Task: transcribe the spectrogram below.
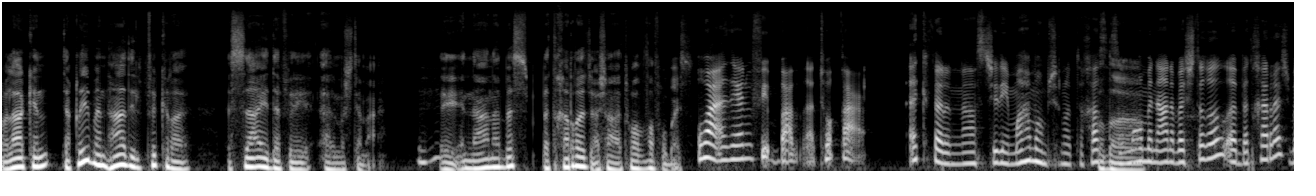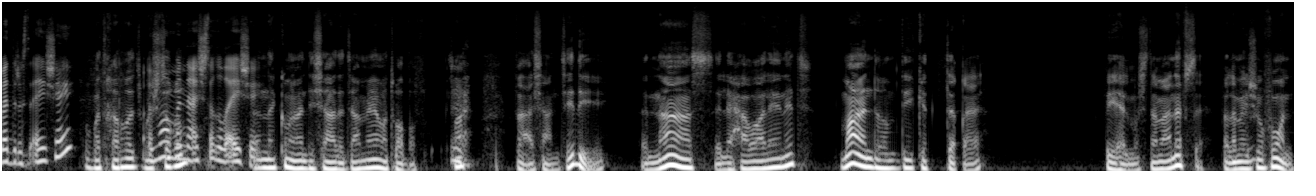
ولكن تقريبا هذه الفكرة السائدة في المجتمع إيه إن أنا بس بتخرج عشان أتوظف وبس. هو يعني في بعض أتوقع أكثر الناس كذي ما همهم شنو التخصص. المهم إن أنا بشتغل بتخرج بدرس أي شيء. وبتخرج المهم بشتغل. إني أشتغل أي شيء. انه يكون عندي شهادة جامعية وأتوظف صح؟ فعشان كذي الناس اللي حوالينك ما عندهم ذيك الثقة في المجتمع نفسه. فلما. يشوفون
